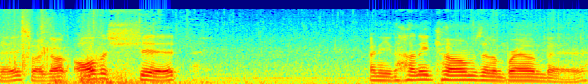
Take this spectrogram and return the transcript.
Okay, so I got all the shit. I need honeycombs and a brown bear.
